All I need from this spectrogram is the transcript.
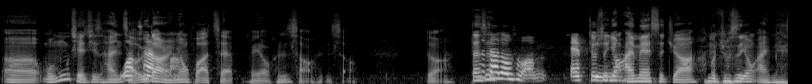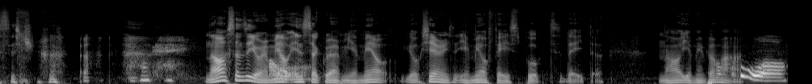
呃，我目前其实很少遇到人用 WhatsApp，没有，很少很少，对吧、啊？但是大家用什么就是用 iMessage 啊，他们就是用 iMessage。OK。然后甚至有人没有 Instagram，、oh. 也没有，有些人也没有 Facebook 之类的，然后也没办法。酷哦。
